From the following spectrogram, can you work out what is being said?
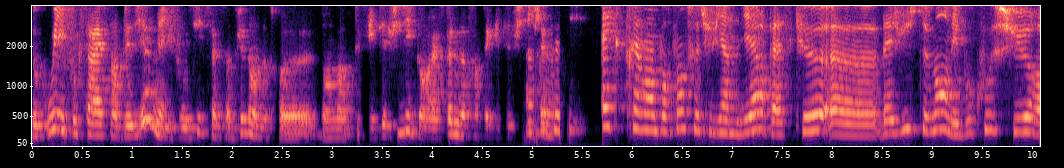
Donc oui, il faut que ça reste un plaisir, mais il faut aussi que ça soit fait dans notre dans l'intégrité physique, dans le respect de notre intégrité physique. C'est extrêmement important ce que tu viens de dire parce que bah, justement, on est beaucoup sur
